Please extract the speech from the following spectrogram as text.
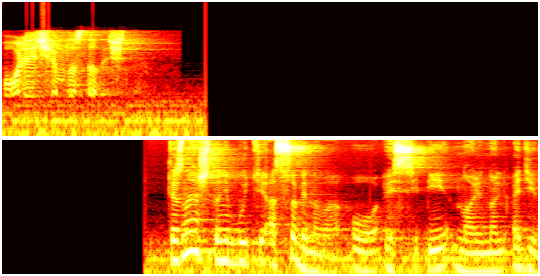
Более чем достаточно. Ты знаешь что-нибудь особенного о SCP-001?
